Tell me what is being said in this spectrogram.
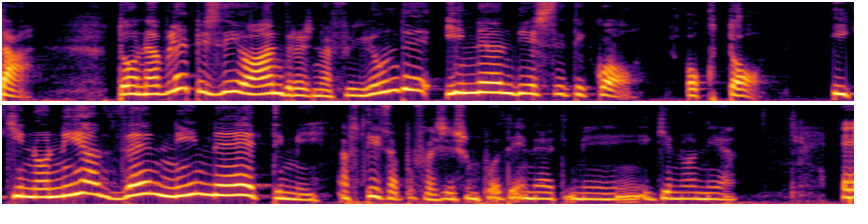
7. Το να βλέπεις δύο άντρες να φιλούνται είναι αντιαισθητικό. 8. Η κοινωνία δεν είναι έτοιμη. Αυτοί θα αποφασίσουν πότε είναι έτοιμη η κοινωνία. 9.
